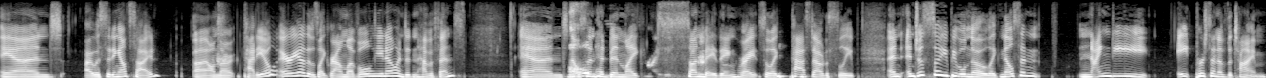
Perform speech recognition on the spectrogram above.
and I was sitting outside uh, on the patio area that was like ground level, you know, and didn't have a fence. And Nelson had been like sunbathing, right? So like passed out asleep. And and just so you people know, like Nelson 98% of the time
